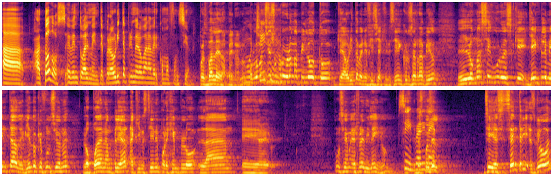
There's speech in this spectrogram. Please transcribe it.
a, todos eventualmente, pero ahorita primero van a ver cómo funciona. Pues vale la pena, ¿no? Por lo menos si es un programa piloto que ahorita beneficia a quienes tienen cruzar rápido, lo más seguro es que ya implementado y viendo que funciona, lo puedan ampliar a quienes tienen, por ejemplo, la... Eh, ¿Cómo se llama? Es Ready Lane, ¿no? Sí, Ready Lane. Sí, es Sentry, es Global.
